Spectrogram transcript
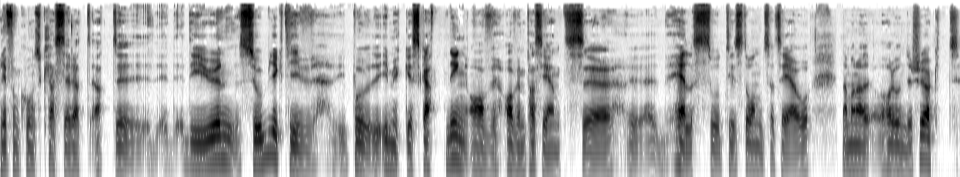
eller funktionsklasser, att, att eh, det är ju en subjektiv på, i mycket skattning av, av en patients eh, hälsotillstånd så att säga. Och när man har, har, undersökt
